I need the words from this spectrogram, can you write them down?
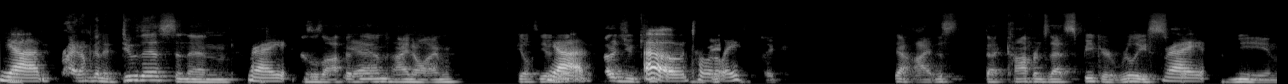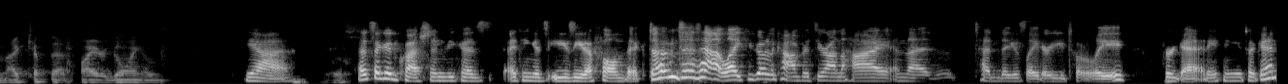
Yeah. right, I'm gonna do this, and then Right. fizzles off at the end. I know I'm guilty of it. Yeah. How did you? Keep Oh, totally. Like, yeah, I this that conference that speaker really spoke Right. to me, and I kept that fire going of Yeah. This. That's a good question because I think it's easy to fall victim to that. Like you go to the conference, you're on the high, and then 10 days later, you totally forget anything you took in.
